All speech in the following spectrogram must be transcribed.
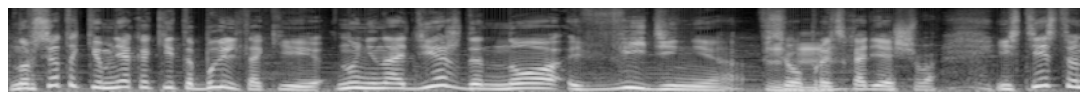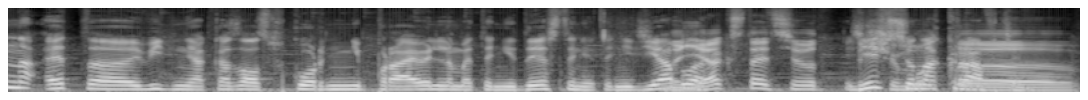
Но все-таки у меня какие-то были такие, ну, не надежды, но видение всего происходящего. Естественно, это видение оказалось в корне неправильным, это не Destiny, это не Но Diablo. я, кстати, вот Здесь всё на почему-то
